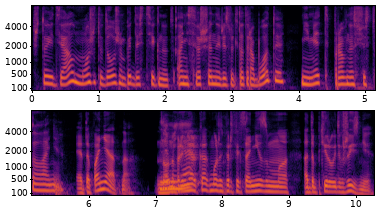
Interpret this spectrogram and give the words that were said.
что идеал может и должен быть достигнут, а несовершенный результат работы не имеет права на существование. Это понятно. Но, Для меня- например, как можно перфекционизм э, адаптировать в жизни?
